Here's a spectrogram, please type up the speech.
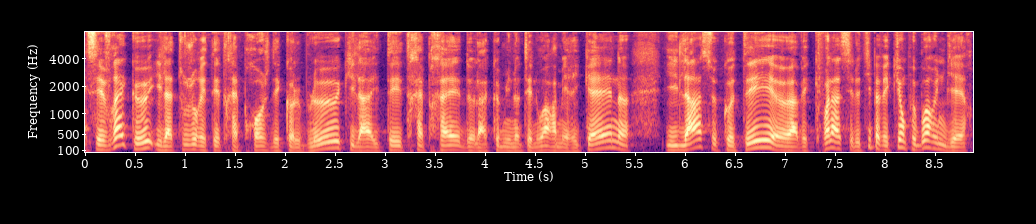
C'est vrai qu'il a toujours été très proche des cols bleus, qu'il a été très près de la communauté noire américaine. Il a ce côté euh, avec, voilà, c'est le type avec qui on peut boire une bière.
